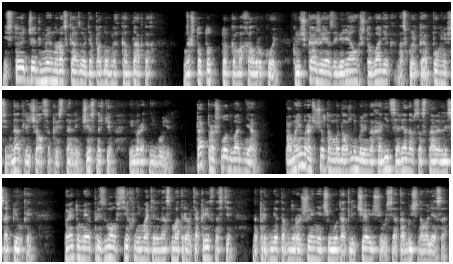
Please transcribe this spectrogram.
«Не стоит джентльмену рассказывать о подобных контактах», на что тот только махал рукой. Крючка же я заверял, что Вадик, насколько я помню, всегда отличался кристальной честностью и врать не будет. Так прошло два дня. По моим расчетам, мы должны были находиться рядом со старой лесопилкой, поэтому я призвал всех внимательно осматривать окрестности на предмет обнаружения чего-то отличающегося от обычного леса.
